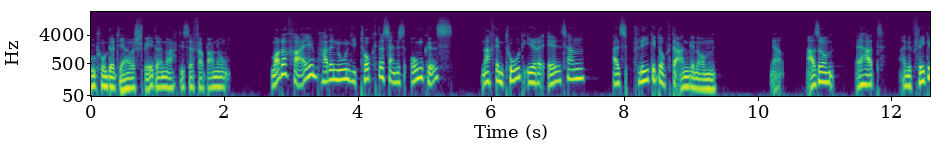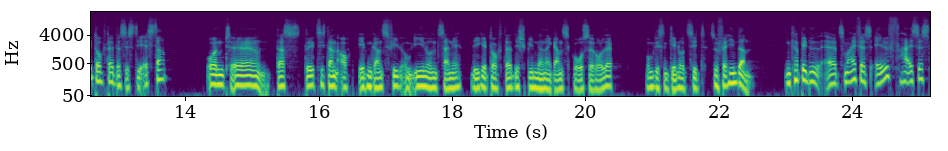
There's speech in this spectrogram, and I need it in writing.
gut 100 Jahre später nach dieser Verbannung. Mordechai hatte nun die Tochter seines Onkels nach dem Tod ihrer Eltern als Pflegetochter angenommen. Ja, also er hat eine Pflegetochter, das ist die Esther, und äh, das dreht sich dann auch eben ganz viel um ihn und seine Pflegetochter. Die spielen dann eine ganz große Rolle, um diesen Genozid zu verhindern. In Kapitel äh, 2, Vers 11 heißt es,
